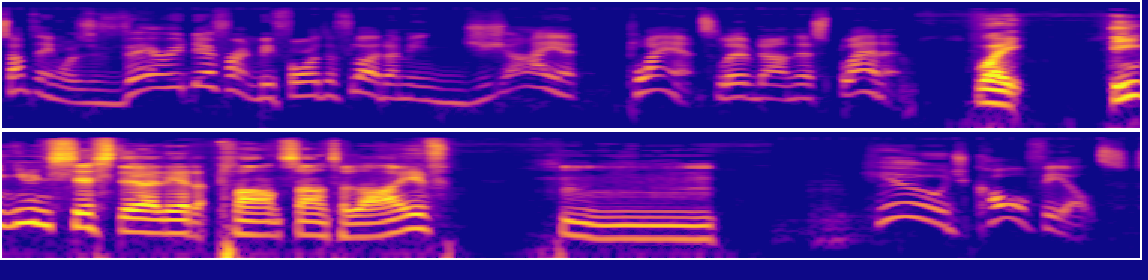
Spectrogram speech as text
Something was very different before the flood. I mean, giant plants lived on this planet. Wait, didn't you insist earlier that plants aren't alive? Hmm. Huge coal fields.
